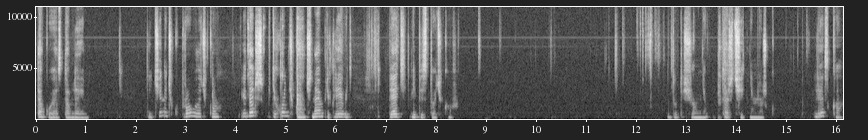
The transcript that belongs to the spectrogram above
Такой оставляем тычиночку, проволочку. И дальше потихонечку начинаем приклеивать 5 лепесточков. Тут еще у меня торчит немножко леска.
